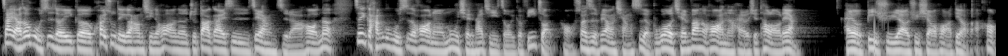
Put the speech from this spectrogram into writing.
在亚洲股市的一个快速的一个行情的话呢，就大概是这样子啦。哈。那这个韩国股市的话呢，目前它其实走一个飞转哦，算是非常强势的。不过前方的话呢，还有一些套牢量，还有必须要去消化掉了。哈。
